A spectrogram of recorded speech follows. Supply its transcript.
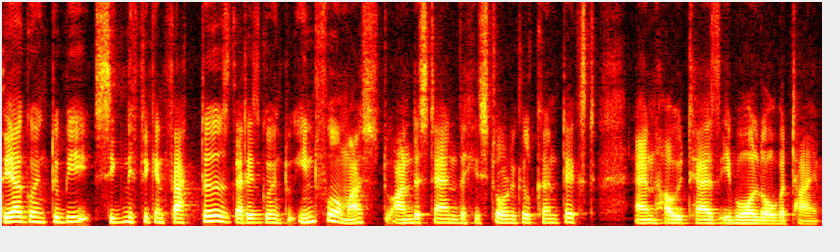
they are going to be significant factors that is going to inform us to understand the historical context and how it has evolved over time.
